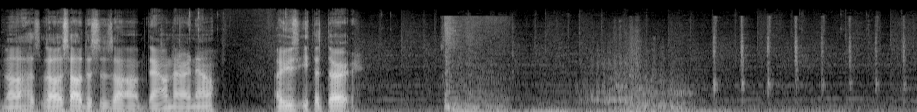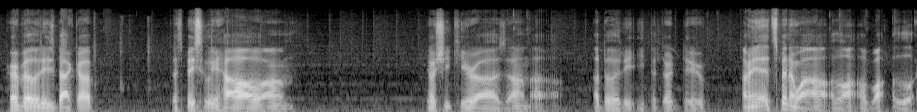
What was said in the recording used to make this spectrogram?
Notice how this is um down right now. I use Eat the Dirt. Her ability is back up. That's basically how um, Yoshikira's um, uh, ability Eat the Dirt do. I mean, it's been a while, a lot, a while, a lot,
